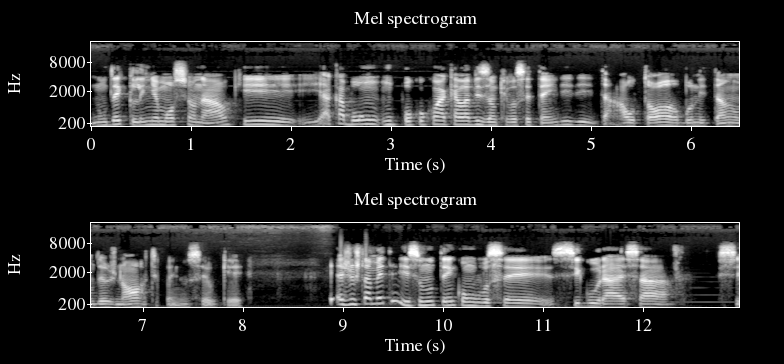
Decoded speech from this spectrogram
num declínio emocional que e acabou um, um, pouco com aquela visão que você tem de, de, de autor bonitão, deus nórdico e não sei o que. É justamente isso, não tem como você segurar essa, essa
